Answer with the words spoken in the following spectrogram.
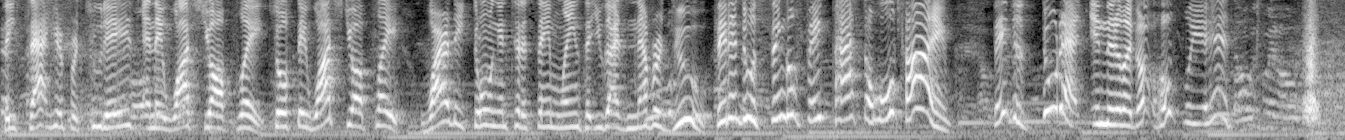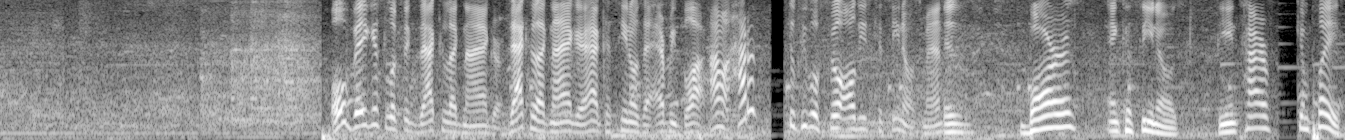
they sat here for two days and they watched y'all play. So if they watched y'all play, why are they throwing into the same lanes that you guys never do? They didn't do a single fake pass the whole time. They just do that in they're like, oh, hopefully it hits. Old Vegas looks exactly like Niagara. Exactly like Niagara. It had casinos at every block. How, how the f- do people fill all these casinos, man? Is bars and casinos. The entire fucking place.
